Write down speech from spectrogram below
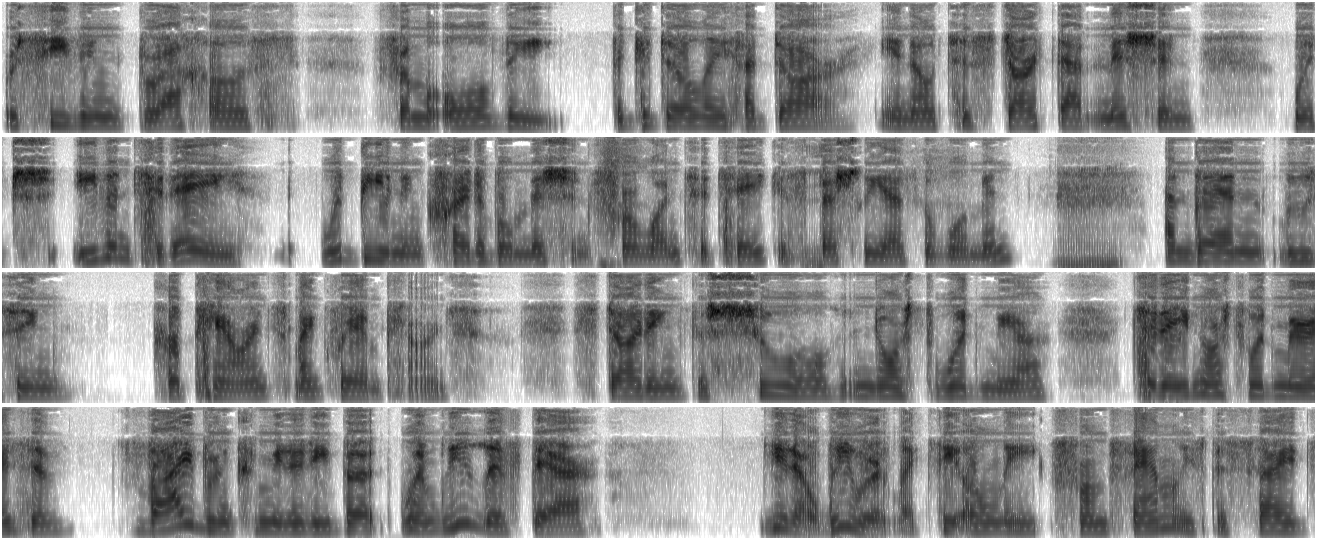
receiving brachos from all the the Gedolei Hador, you know, to start that mission, which even today would be an incredible mission for one to take, especially as a woman. And then losing her parents, my grandparents, starting the shul in North Woodmere. Today, North Woodmere is a vibrant community, but when we lived there, you know, we were like the only frum families besides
